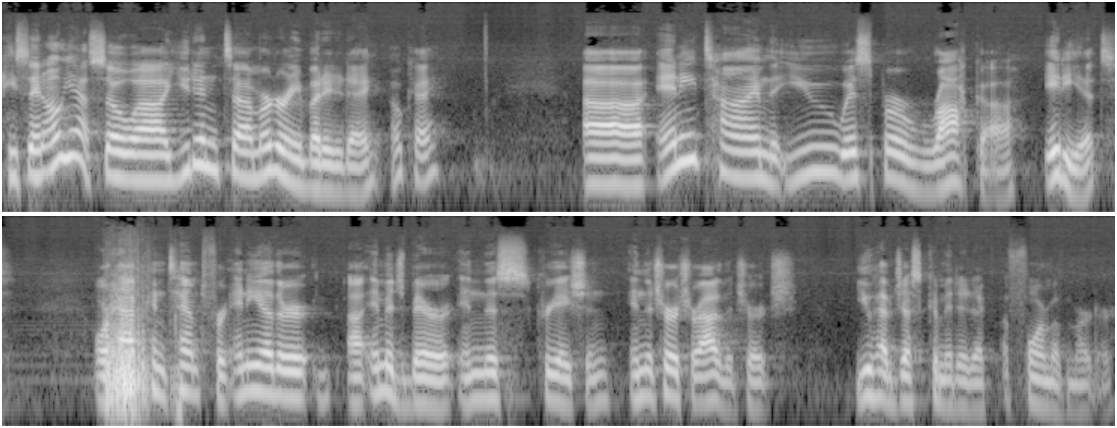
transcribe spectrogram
He's saying, "Oh yeah, so uh, you didn't uh, murder anybody today? Okay uh, any time that you whisper raca, idiot, or have contempt for any other uh, image bearer in this creation, in the church or out of the church, you have just committed a, a form of murder.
